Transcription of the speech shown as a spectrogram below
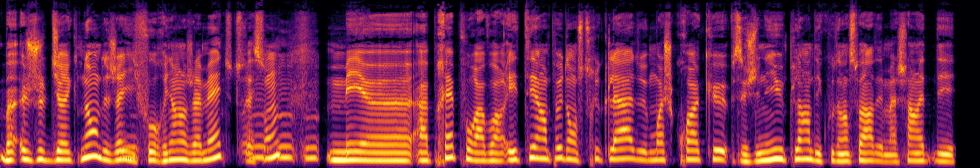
Bah, je dirais que non, déjà, Mm. il faut rien jamais, de toute façon. Mm, mm, mm. Mais euh, après, pour avoir été un peu dans ce truc-là, de moi, je crois que. Parce que je n'ai eu plein des coups d'un soir, des machins, des,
